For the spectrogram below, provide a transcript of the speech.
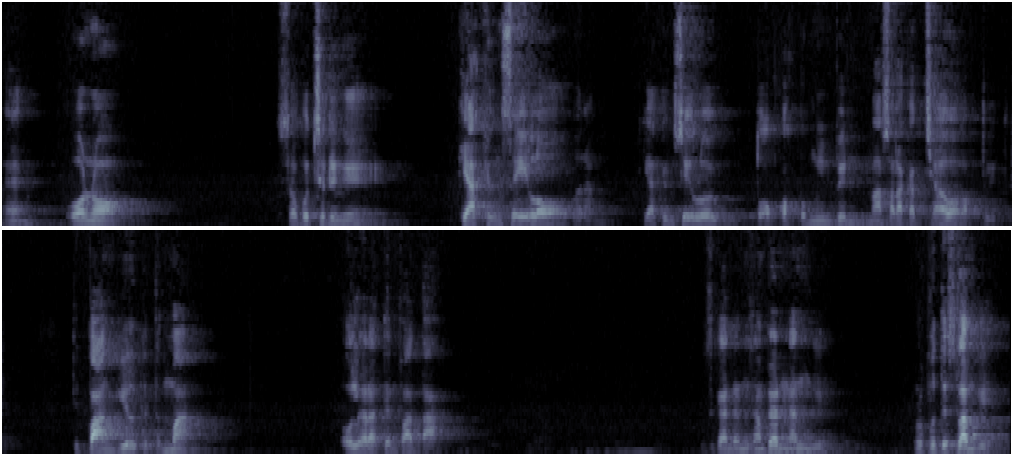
Eh, ono sapa jenenge Ki Ageng Selo barang. Ki Ageng Selo tokoh pemimpin masyarakat Jawa waktu itu. Dipanggil ke Demak oleh Raden Fatah. Sekarang sampean kan nggih. Rebut Islam nggih.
